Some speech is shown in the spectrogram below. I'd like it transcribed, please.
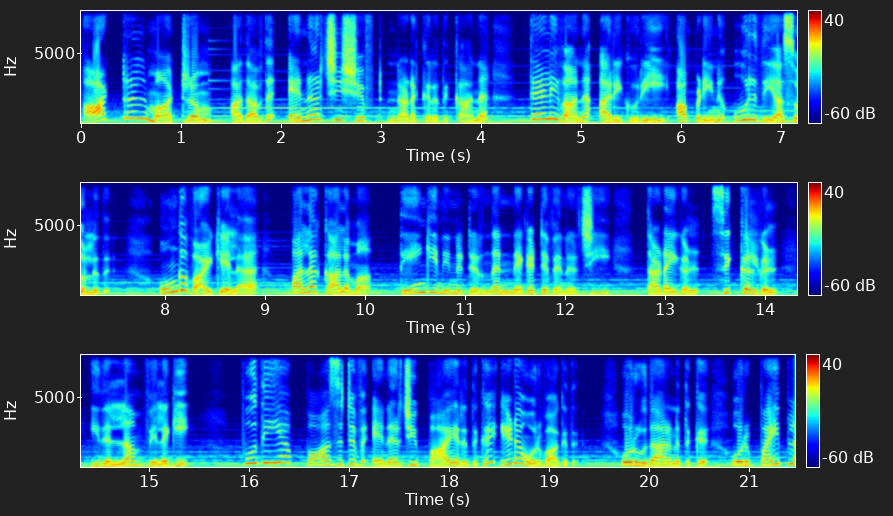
ஆற்றல் மாற்றம் அதாவது எனர்ஜி ஷிஃப்ட் நடக்கிறதுக்கான தெளிவான அறிகுறி அப்படின்னு உறுதியா சொல்லுது. உங்க வாழ்க்கையில பல காலமா தேங்கி நின்னுட்டு இருந்த நெகட்டிவ் எனர்ஜி தடைகள் சிக்கல்கள் இதெல்லாம் விலகி புதிய பாசிட்டிவ் எனர்ஜி பாயறதுக்கு இடம் உருவாகுது. ஒரு உதாரணத்துக்கு ஒரு பைப்ல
